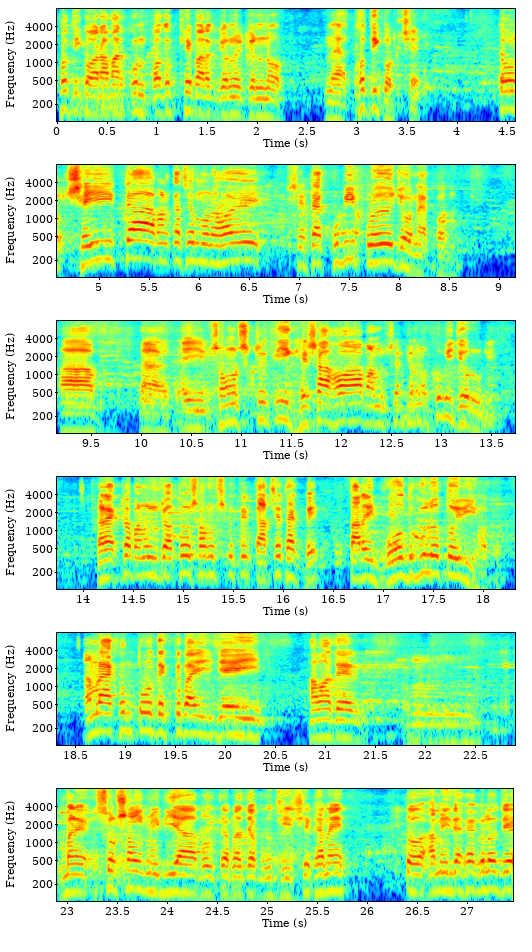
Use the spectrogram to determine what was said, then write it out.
ক্ষতিকর, আমার কোন পদক্ষেপ আরেকজনের জন্য ক্ষতি করছে। তো সেইটা আমার কাছে মনে হয় সেটা খুবই প্রয়োজন এখন। এই সংস্কৃতি ঘেঁষা হওয়া মানুষের জন্য খুবই জরুরি। কারণ একটা মানুষ যত সংস্কৃতির কাছে থাকবে, তার এই বোধগুলো তৈরি হবে। আমরা এখন তো দেখতে পাই যে এই আমাদের মানে সোশ্যাল মিডিয়া বলতে আমরা যা বুঝি, সেখানে তো আমি দেখা গেলো যে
